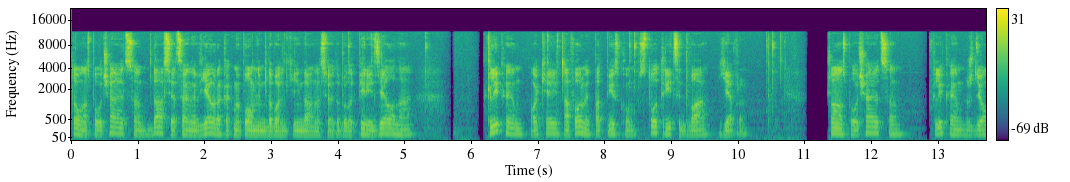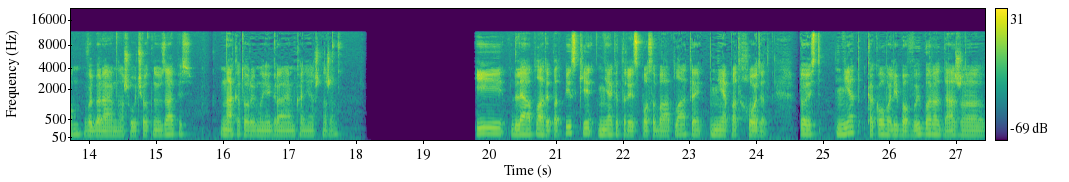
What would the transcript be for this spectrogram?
Что у нас получается? Да, все цены в евро, как мы помним, довольно-таки недавно все это было переделано. Кликаем, окей, оформить подписку 132 евро. Что у нас получается? Кликаем, ждем, выбираем нашу учетную запись, на которой мы играем, конечно же. И для оплаты подписки некоторые способы оплаты не подходят. То есть нет какого-либо выбора даже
